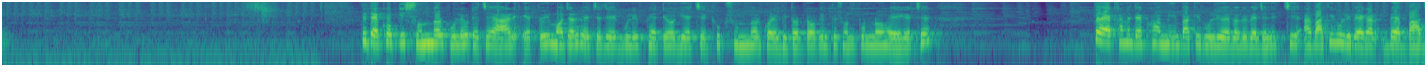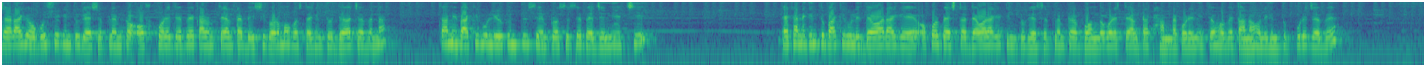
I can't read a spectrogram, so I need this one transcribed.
তো দেখো কি সুন্দর ফুলে উঠেছে আর এতই মজার হয়েছে যে এগুলি ফেটেও গিয়েছে, খুব সুন্দর করে ভিতরটাও কিন্তু সম্পূর্ণ হয়ে গেছে। তো এখানে দেখো আমি বাকিগুলিও এভাবে বেজে নিচ্ছি। আর বাকিগুলি বেগার বে- ভাজার আগে অবশ্যই কিন্তু গ্যাসের ফ্লেমটা অফ করে দেবে, কারণ তেলটা বেশি গরম অবস্থায় কিন্তু দেওয়া যাবে না। তো আমি বাকিগুলিও কিন্তু সেম প্রসেসে বেজে নিয়েছি। এখানে কিন্তু বাকিগুলি দেওয়ার আগে, অপর ব্যাসটা দেওয়ার আগে কিন্তু গ্যাসের ফ্লেমটা বন্ধ করে তেলটা ঠান্ডা করে নিতে হবে, তা না হলে কিন্তু পুড়ে যাবে।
